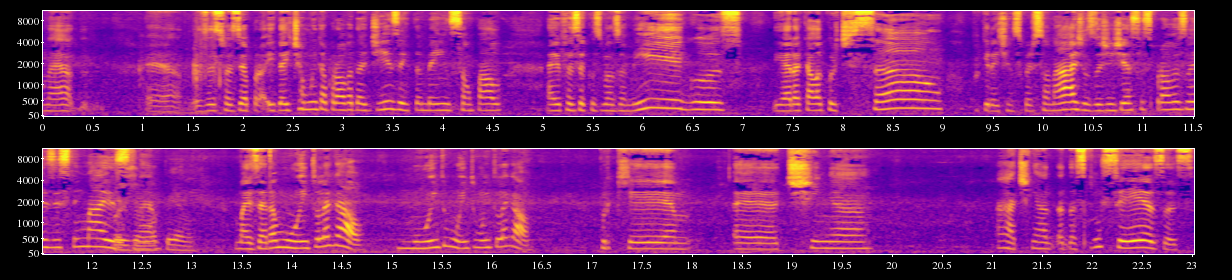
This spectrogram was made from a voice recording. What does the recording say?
né? É, às vezes fazia. E daí tinha muita prova da Disney também em São Paulo. Aí eu fazia com os meus amigos, e era aquela curtição, porque daí tinha os personagens. Hoje em dia essas provas não existem mais, pois é, né? É uma pena. Mas era muito legal. Muito, muito, muito legal. Porque é, tinha. Ah, tinha das princesas,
